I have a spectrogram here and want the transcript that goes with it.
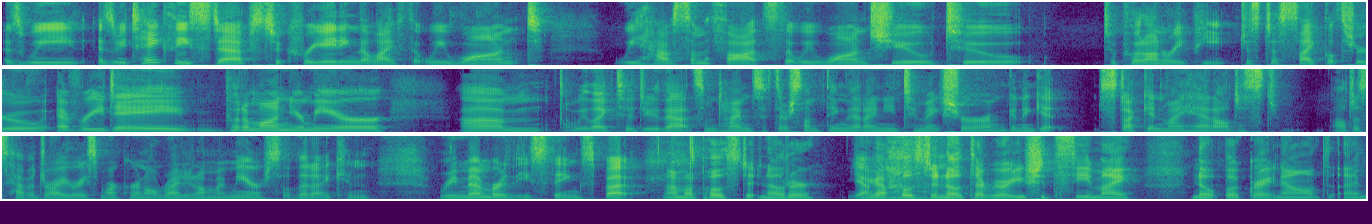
As we as we take these steps to creating the life that we want, we have some thoughts that we want you to to put on repeat, just to cycle through every day. Put them on your mirror. Um, we like to do that sometimes if there's something that I need to make sure I'm going to get stuck in my head. I'll just I'll just have a dry erase marker and I'll write it on my mirror so that I can remember these things. But I'm a post-it noter. Yeah. I got post-it notes everywhere. You should see my notebook right now. I'm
